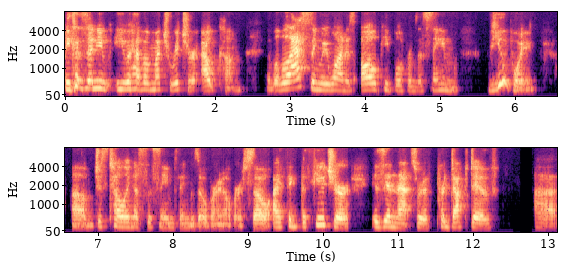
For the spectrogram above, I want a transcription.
because then you, you have a much richer outcome. The last thing we want is all people from the same viewpoint um, just telling us the same things over and over. So I think the future is in that sort of productive uh,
